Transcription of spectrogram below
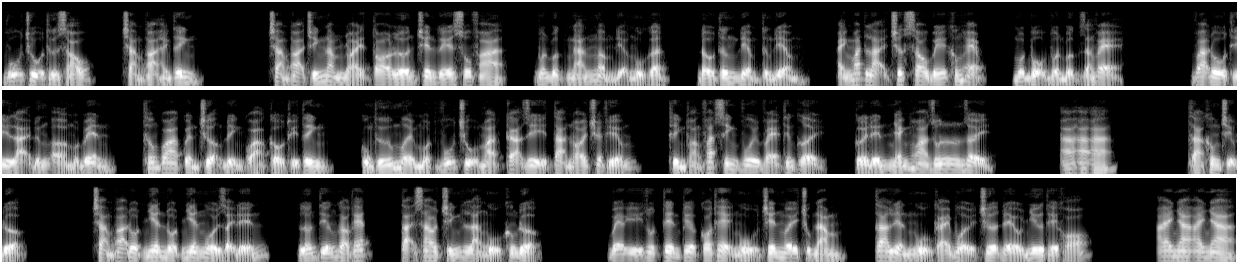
Vũ trụ thứ sáu chẳng hạ hành tinh. Chẳng hạ chính nằm ngoài to lớn trên ghế sofa, buồn bực ngắn ngẩm địa ngủ gật, đầu từng điểm từng điểm, ánh mắt lại trước sau bế không hẹp, một bộ buồn bực dáng vẻ. Và đồ thì lại đứng ở một bên, thông qua quyền trượng đỉnh quả cầu thủy tinh, cùng thứ mười một vũ trụ mặt cạ gì tạ nói chuyện phiếm, thỉnh thoảng phát sinh vui vẻ tiếng cười cười đến nhánh hoa run rẩy. A a a, ta không chịu được. Chẳng hạ đột nhiên đột nhiên ngồi dậy đến lớn tiếng gào thét, tại sao chính là ngủ không được? Bệ ý rút tên kia có thể ngủ trên mấy chục năm, ta liền ngủ cái buổi trưa đều như thế khó. Ai nha ai nha,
